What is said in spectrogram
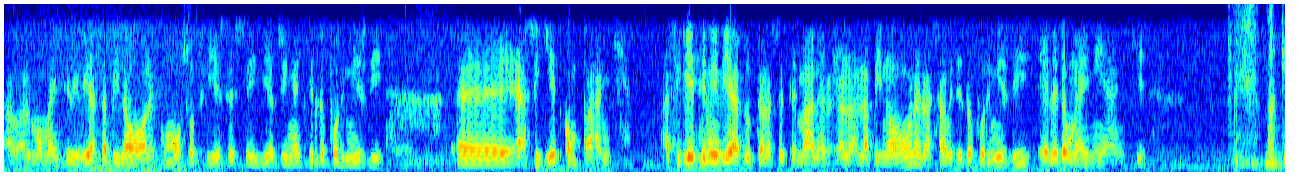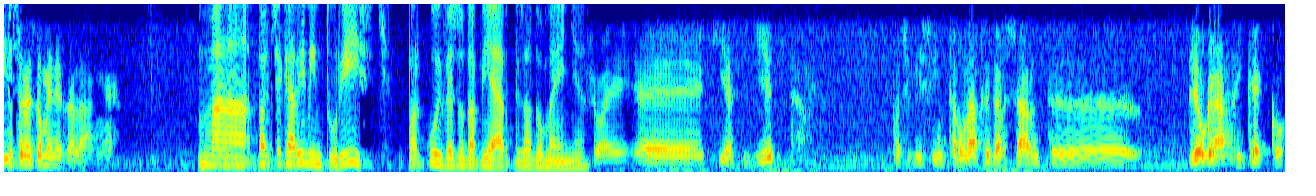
Al momento vi vierte a Binore, come so se si Virginia anche dopo di mesi eh, a Sigliet compagni. A Sigliet mi invia tutta la settimana la, la Binore, la sabato dopo di mesi e le domeniche anche. Ma che Tutte le domeniche dall'anno, eh? Ma perché arrivi in turisti, per cui vedo da Vierdi la domenica. Cioè, eh, chi ha Sigliet, faccio che si un altro versante eh, geografico, ecco,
